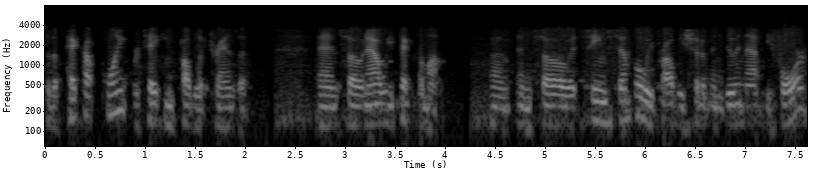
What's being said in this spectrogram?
to the pickup point, were taking public transit. And so now we pick them up. Um, and so it seems simple. We probably should have been doing that before.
